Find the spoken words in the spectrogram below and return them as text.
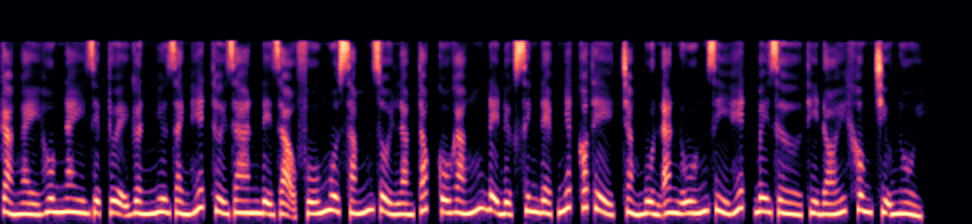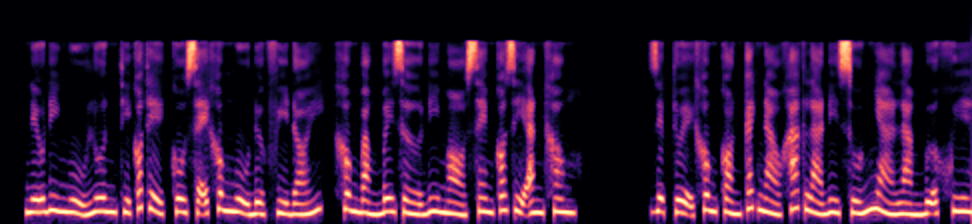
Cả ngày hôm nay Diệp Tuệ gần như dành hết thời gian để dạo phố mua sắm rồi làm tóc cố gắng để được xinh đẹp nhất có thể, chẳng buồn ăn uống gì hết, bây giờ thì đói không chịu nổi. Nếu đi ngủ luôn thì có thể cô sẽ không ngủ được vì đói, không bằng bây giờ đi mò xem có gì ăn không. Diệp Tuệ không còn cách nào khác là đi xuống nhà làm bữa khuya.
